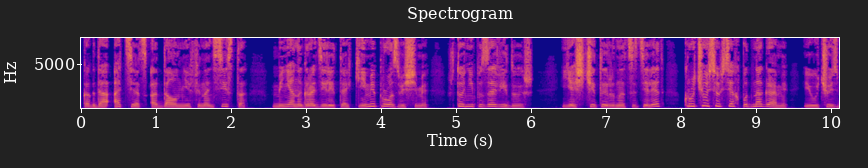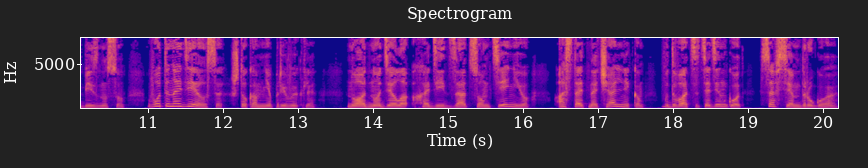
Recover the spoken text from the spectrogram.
Когда отец отдал мне финансиста, меня наградили такими прозвищами, что не позавидуешь. Я с 14 лет кручусь у всех под ногами и учусь бизнесу. Вот и надеялся, что ко мне привыкли. Но одно дело ходить за отцом тенью, а стать начальником в 21 год совсем другое.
